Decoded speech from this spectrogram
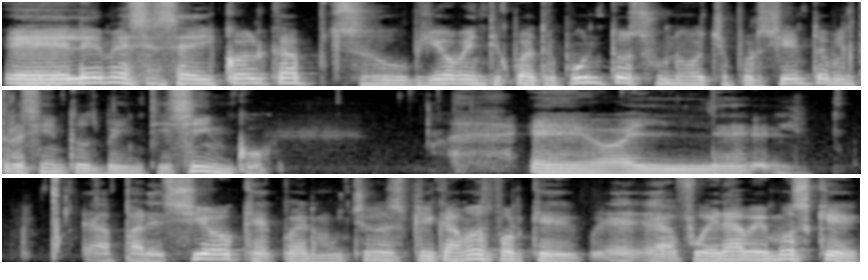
el MSCI Colcap subió 24 puntos, 1,8%, 1325. Eh, el, el apareció, que bueno, muchos explicamos porque eh, afuera vemos que,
